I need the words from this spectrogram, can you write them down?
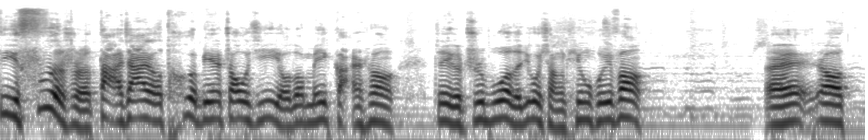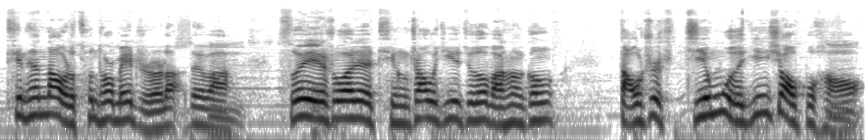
第四是大家又特别着急，有的没赶上这个直播的又想听回放，哎，然后天天闹着村头没纸了，对吧？所以说这挺着急，就得往上更，导致节目的音效不好，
